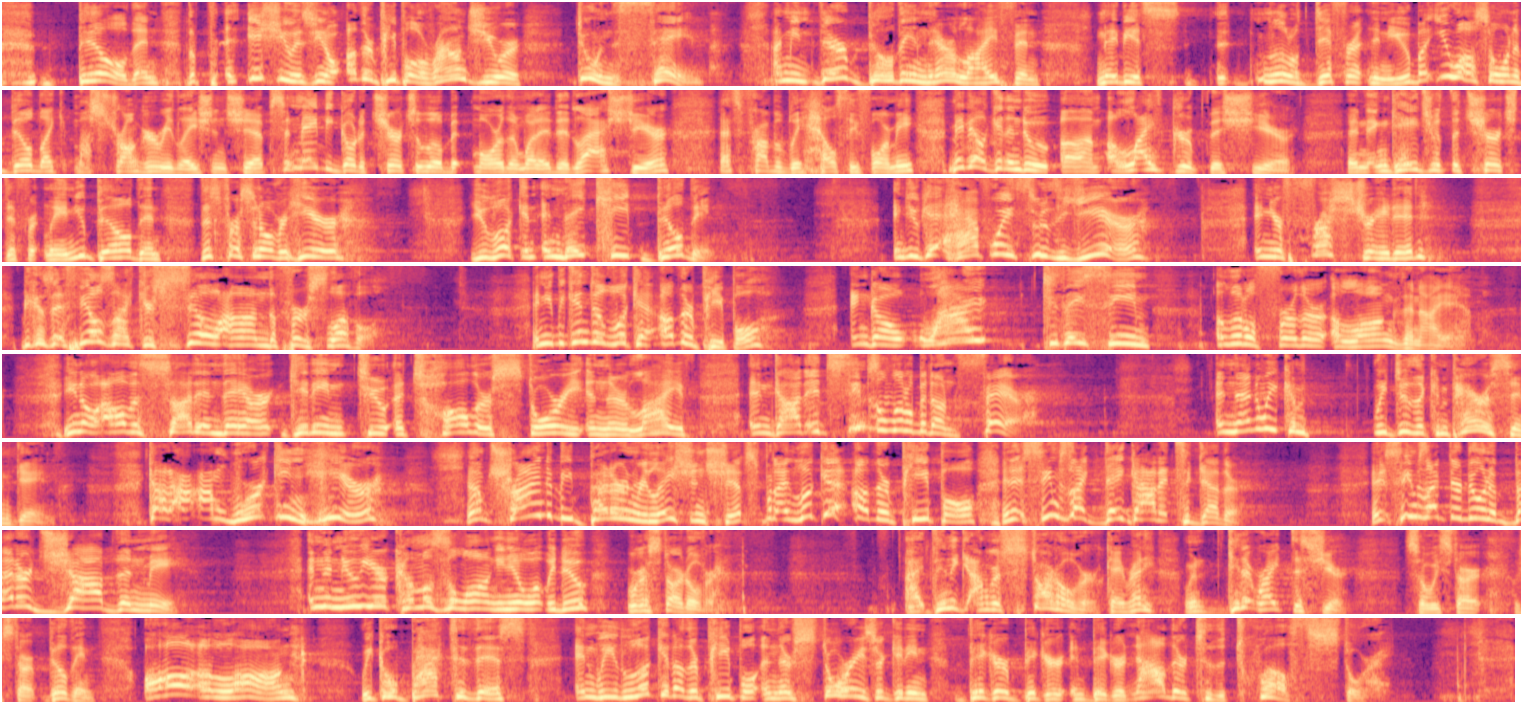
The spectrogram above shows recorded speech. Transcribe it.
build. And the issue is, you know, other people around you are doing the same. I mean, they're building their life and maybe it's a little different than you, but you also want to build like stronger relationships and maybe go to church a little bit more than what I did last year. That's probably healthy for me. Maybe I'll get into um, a life group this year and engage with the church differently. And you build, and this person over here, you look and, and they keep building. And you get halfway through the year and you're frustrated because it feels like you're still on the first level. And you begin to look at other people and go, why do they seem a little further along than I am? You know, all of a sudden they are getting to a taller story in their life. And God, it seems a little bit unfair. And then we can, we do the comparison game. God, I, I'm working here and I'm trying to be better in relationships, but I look at other people and it seems like they got it together. It seems like they're doing a better job than me. And the new year comes along, and you know what we do? We're going to start over. I didn't. I'm going to start over. Okay, ready? I'm going to get it right this year. So we start. We start building. All along, we go back to this and we look at other people and their stories are getting bigger, bigger, and bigger. Now they're to the 12th story.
